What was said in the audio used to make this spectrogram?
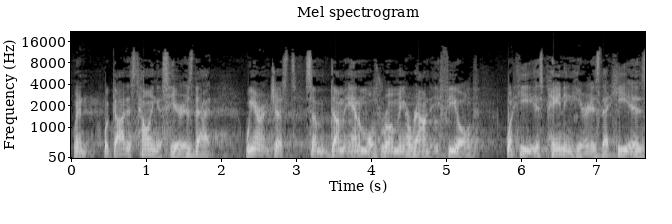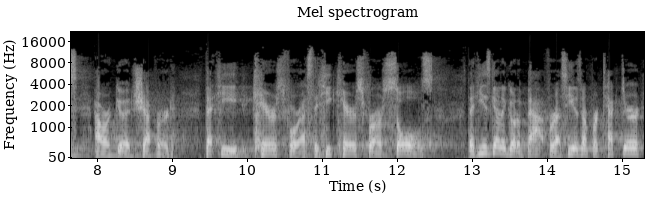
When what God is telling us here is that we aren't just some dumb animals roaming around a field what he is painting here is that he is our good shepherd, that he cares for us, that he cares for our souls, that he's going to go to bat for us. He is our protector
